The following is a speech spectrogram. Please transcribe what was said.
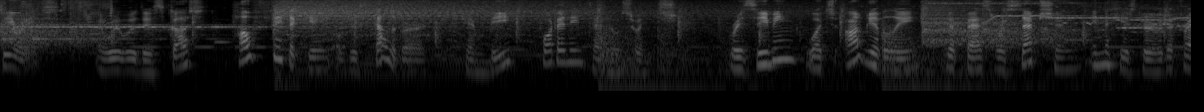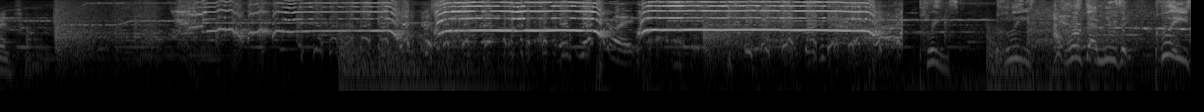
series, and we will discuss how fit a game of this caliber can be for the Nintendo Switch. Receiving what's arguably the best reception in the history of the franchise. Please, please, I heard that music. Please,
